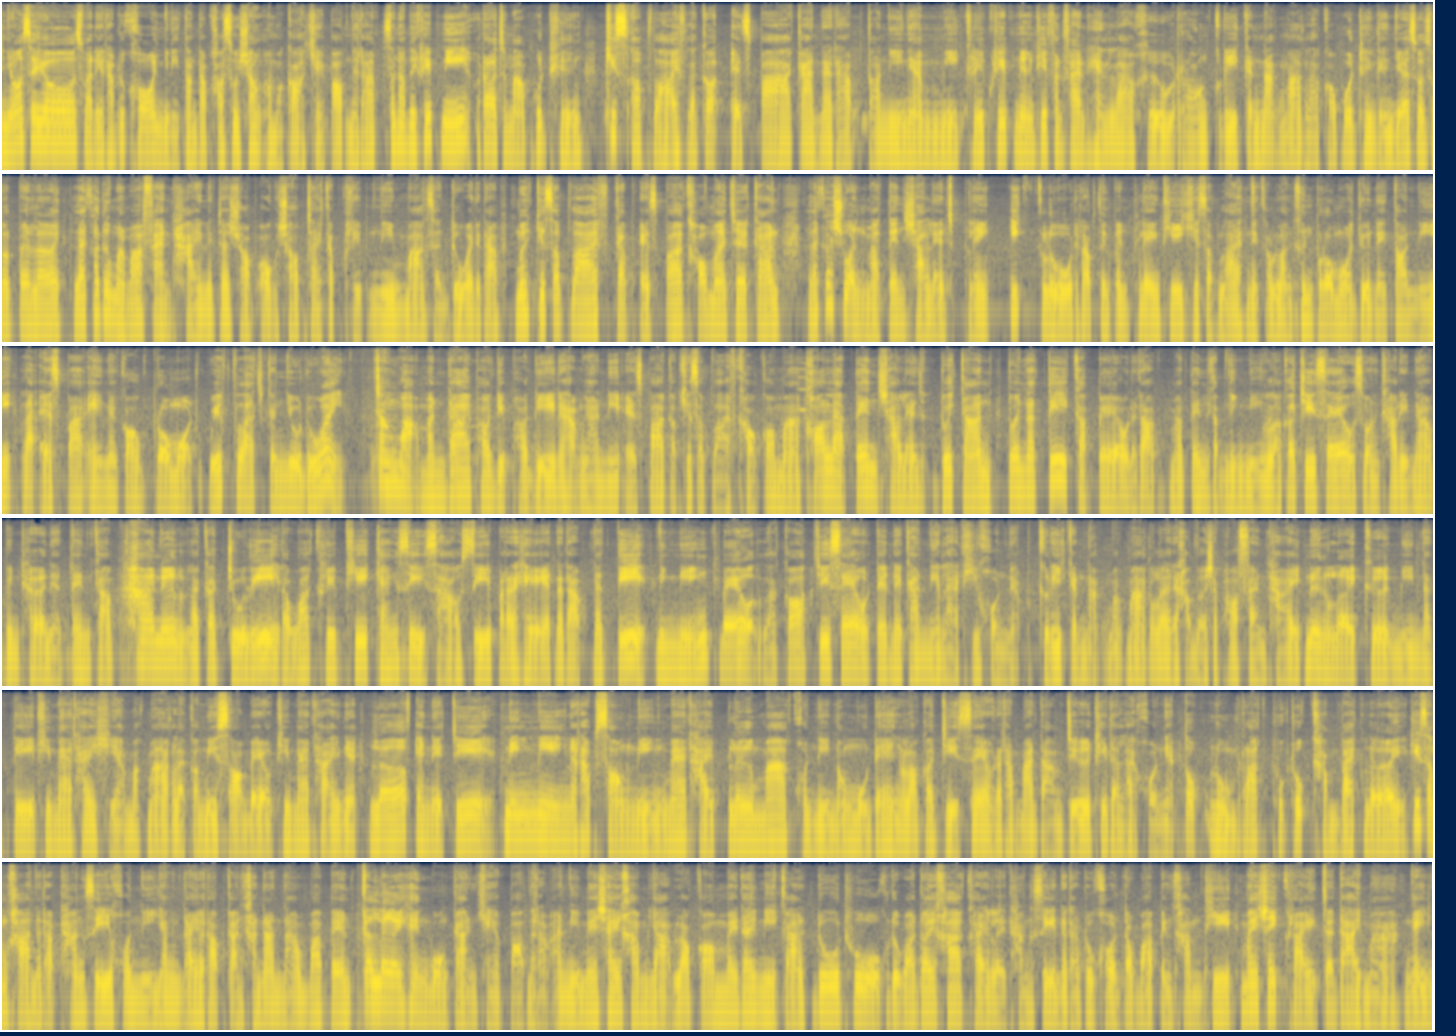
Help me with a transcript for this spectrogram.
อันยองเซโยสวัสดีครับทุกคนยินดีต้อนรับเข้าสู่ช่องอมกอเคป๊อปนะครับสำหรับในคลิปนี้เราจะมาพูดถึง Kiss of Life แล้วก็ e s p a กันนะครับ ตอนนี้เนี่ยมีคลิปคลิปหนึ่งที่แฟนๆเห็นแล้วคือร้องกรีดกันหนักมาก แล้วก็พูดถึงกันเยอะสุดๆไปเลย และก็ดูเหมือนว่าแฟนไทยเนี่ยจะชอบอกชอบใจกับคลิปนี้มากซะด้วยนะครับ เมื่อ Kiss of Life กับ e s p a เข้ามาเจอกัน และก็ชวนมาเต้น Challenge เพลง อิกลูนะครับซึ่งเป็นเพลงที่ Kiss of Life เนี่ยกำลังขึ้นโปรโมทอยู่ในตอนนี้ และเอสปาเองนะก็โปรโมท with Flash กันอยู่ด้วย จังหวะมันได้พอดิบพอดีนะครับ งานนี้เอสปากับ Kiss of Life เขาก็มาคอลแลบเต้น Challenge ด้วยกันโดยนัตตี้กับเบลนะครับ มาเต้นกับนิงนิงแล้วก็จีเซลส่วนคาริน่าวินเทอร์เนี่ย เต้นกับฮานึนแล้วก็จูลี่แต่ว่าคลิปที่แก๊งสี่สาว 4 ประเทศนะครับนัตตี้นิงนิงเบลแล้วก็จีเซลเต้นด้วยกันนี่แหละที่คนเนี่ยกรี๊ดกันหนักมากๆเลยนะครับโดยเฉพาะแฟนไทยหนึ่งเลยคือมีนัตตี้ที่แม่ไทยเชียร์มากๆ แล้วก็มีซอเบลที่แม่ไทยเนี่ย Love Energy นิงนิงนะครับซองนิงแม่ไทยปลื้มมากคนนี้น้องหมูเด้ง แล้วก็จีเซลนะครับมาดามจือที่หลายๆคนเนี่ยตกหลุมรักทุกๆคัมแบ็กเลย ที่สำคัญนะครับทั้ง 4 คนนี้ยังได้รับการขนานนามว่าเป็นกะเลยแห่งวงการเคป๊อปนะครับอันนี้ไม่ใช่คำหยาบแล้วก็ไม่ได้มีการดูถูก หรือว่าด้อยค่าใครเลยทั้งสิ้นนะครับ ทุกคนแต่ว่าเป็นคำที่ไม่ใช่ใครจะได้มา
